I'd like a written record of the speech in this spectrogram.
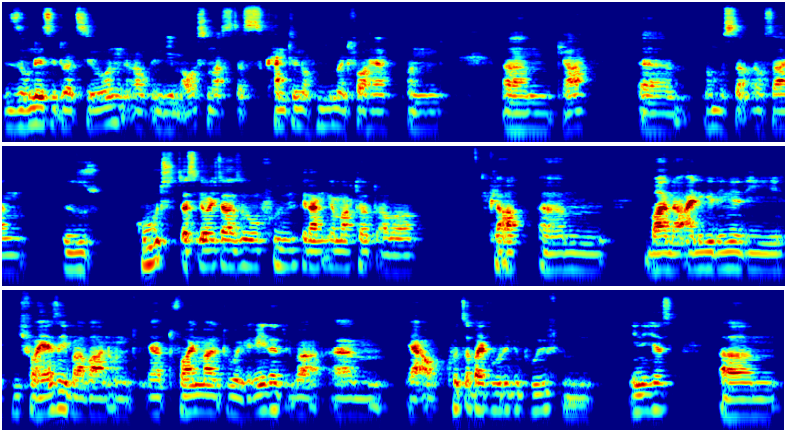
so eine Situation, auch in dem Ausmaß, das kannte noch niemand vorher. Und ähm, klar, äh, man muss da auch sagen, es ist gut, dass ihr euch da so früh Gedanken gemacht habt, aber klar, ähm, waren da einige Dinge, die nicht vorhersehbar waren. Und ihr habt vorhin mal drüber geredet, über ähm, ja auch Kurzarbeit wurde geprüft und ähnliches. Ähm,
